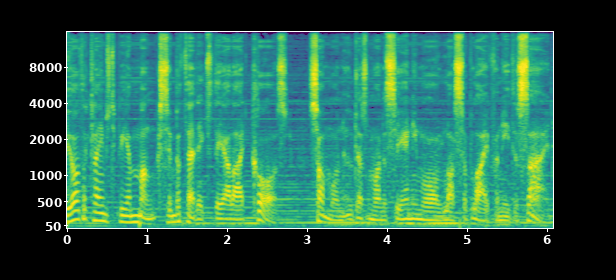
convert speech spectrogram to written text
The author claims to be a monk sympathetic to the Allied cause, someone who doesn't want to see any more loss of life on either side.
